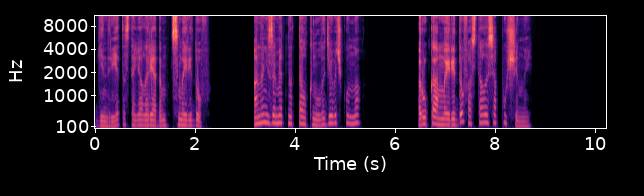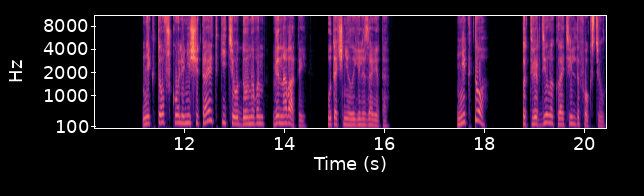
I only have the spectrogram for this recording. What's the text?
Генриетта стояла рядом с Мэри Дофф. Она незаметно толкнула девочку, но рука Мэри Дофф осталась опущенной. «Никто в школе не считает Китти О'Донован виноватой», уточнила Елизавета. «Никто», подтвердила Клотильда Фокстил.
